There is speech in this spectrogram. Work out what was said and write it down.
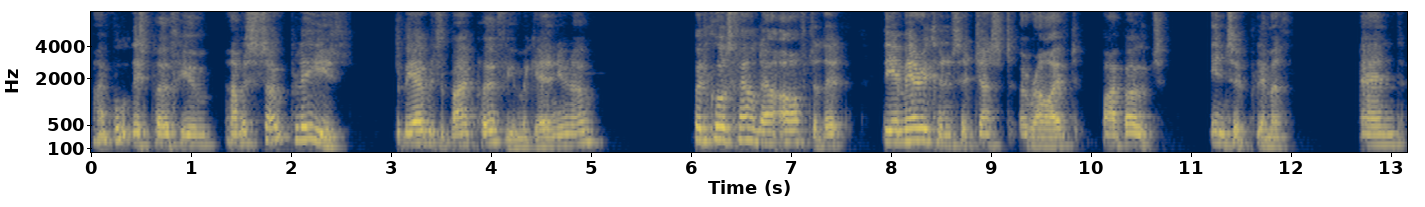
I bought this perfume. I was so pleased to be able to buy perfume again, you know. But of course, found out after that the Americans had just arrived by boat into Plymouth. And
